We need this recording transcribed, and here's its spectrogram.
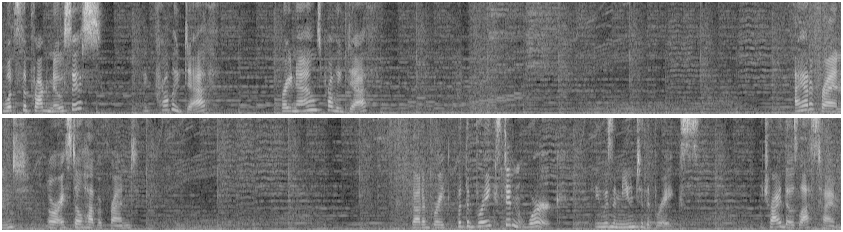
What's the prognosis? Like, probably death. Right now, it's probably death. I had a friend, or I still have a friend. Got a break, but the brakes didn't work. He was immune to the brakes. I tried those last time.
